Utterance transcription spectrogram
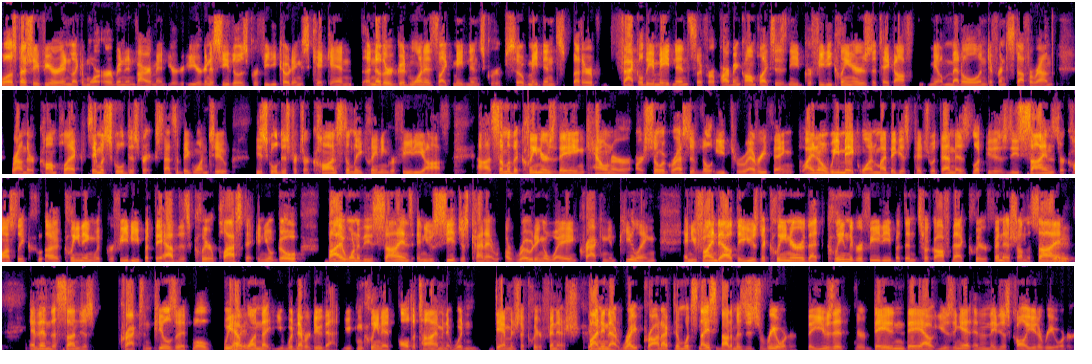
Well, especially if you're in like a more urban environment, you're you're going to see those graffiti coatings kick in. Another good one is like maintenance groups. So maintenance, other faculty maintenance like for apartment complexes need graffiti cleaners to take off, you know, metal and different stuff around around their complex. Same with school districts. That's a big one too these school districts are constantly cleaning graffiti off. Uh, some of the cleaners they encounter are so aggressive they'll eat through everything. I know we make one. My biggest pitch with them is, look, there's these signs they're constantly uh, cleaning with graffiti, but they have this clear plastic, and you'll go buy one of these signs and you see it just kind of eroding away and cracking and peeling, and you find out they used a cleaner that cleaned the graffiti, but then took off that clear finish on the sign. Right. And then the sun just cracks and peels it. Well, we have right. one that you would never do that. You can clean it all the time and it wouldn't damage the clear finish. Finding that right product. And what's nice about them is just reorder. They use it, they're day in, day out using it, and then they just call you to reorder.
